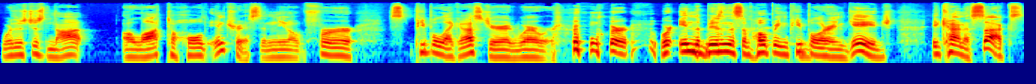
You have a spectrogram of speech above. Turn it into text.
where there's just not a lot to hold interest. And you know for people like us jared where we're we're, we're in the business of hoping people are engaged it kind of sucks.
